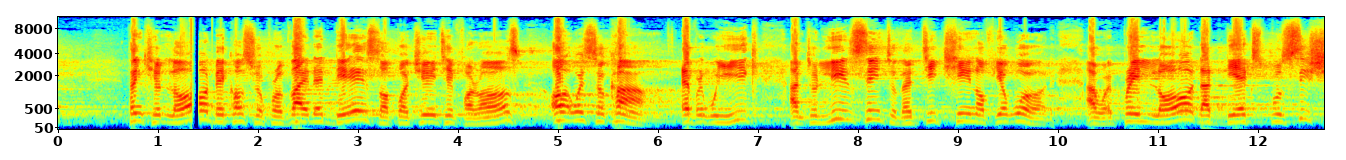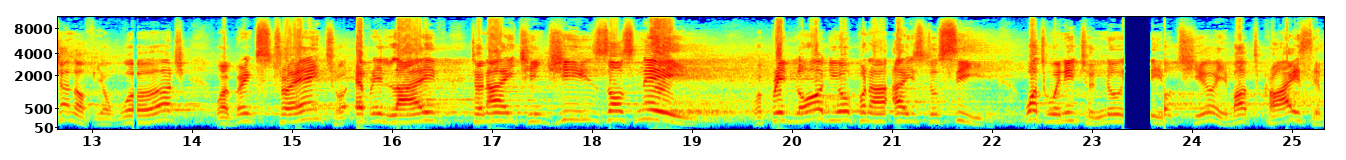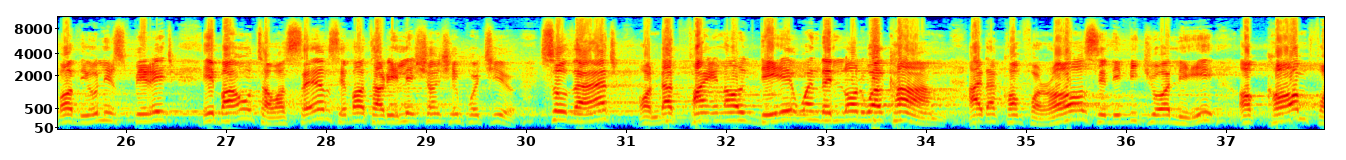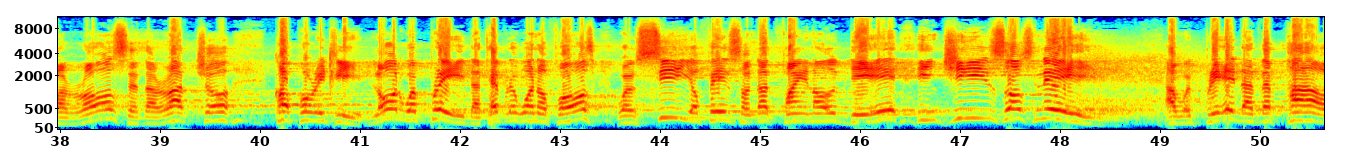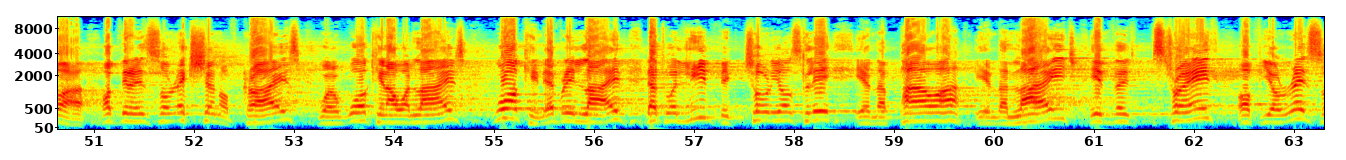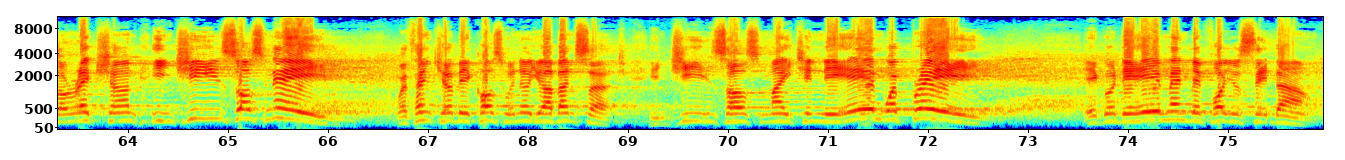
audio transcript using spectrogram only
Thank you, Lord, because you provided this opportunity for us always to come every week and to listen to the teaching of your word. I will pray, Lord, that the exposition of your word will bring strength to every life tonight in Jesus' name. We pray, Lord, you open our eyes to see what we need to know about you, about Christ, about the Holy Spirit, about ourselves, about our relationship with you. So that on that final day when the Lord will come, either come for us individually or come for us in the rapture corporately. Lord, we pray that every one of us will see your face on that final day in Jesus' name. I will pray that the power of the resurrection of Christ will work in our lives, walk in every life that will live victoriously in the power, in the light, in the strength of your resurrection in Jesus' name. We thank you because we know you have answered. In Jesus' mighty name we pray. A good amen before you sit down.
